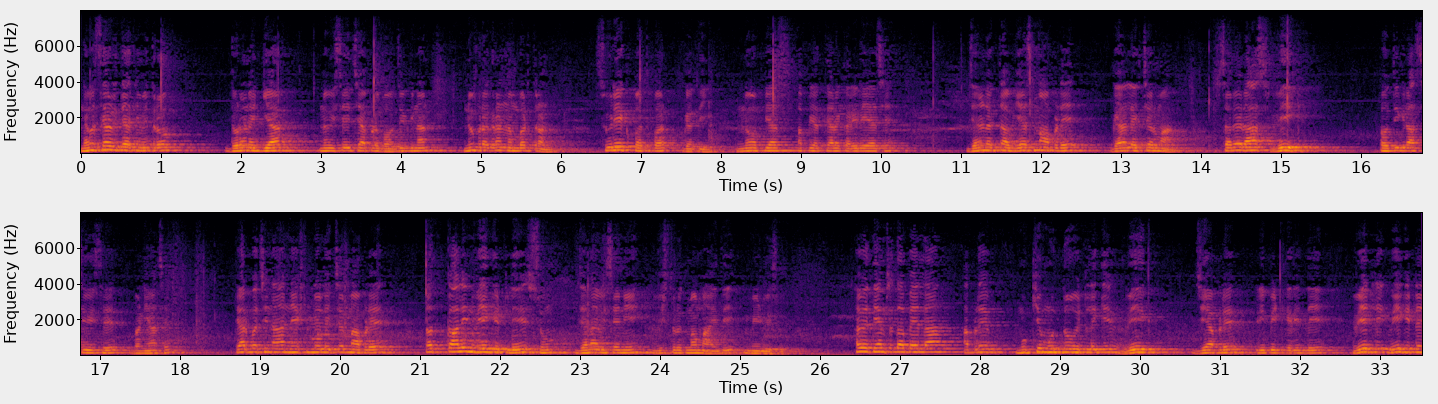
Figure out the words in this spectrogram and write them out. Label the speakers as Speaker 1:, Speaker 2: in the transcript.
Speaker 1: નમસ્કાર વિદ્યાર્થી મિત્રો. ધોરણ અગિયારનો વિષય છે આપણો ભૌતિક વિજ્ઞાનનું પ્રકરણ નંબર ત્રણ. સુરેખ પથ પર ગતિનો અભ્યાસ આપણે અત્યારે કરી રહ્યા છે. જેને લગતા અભ્યાસમાં આપણે ગયા લેક્ચરમાં સરેરાશ વેગ ભૌતિક રાશિ વિશે ભણ્યા છે. ત્યાર પછીના નેક્સ્ટ બે લેક્ચરમાં આપણે તત્કાલીન વેગ એટલે શું? જેના વિશેની વિસ્તૃતમાં માહિતી મેળવીશું. હવે તેમ છતાં પહેલાં આપણે મુખ્ય મુદ્દો એટલે કે વેગ જે આપણે રિપીટ કરી દઈએ. વેગ વેગ એટલે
